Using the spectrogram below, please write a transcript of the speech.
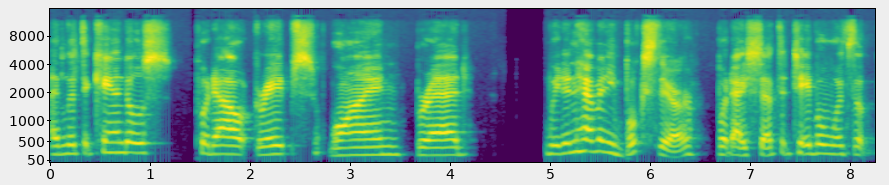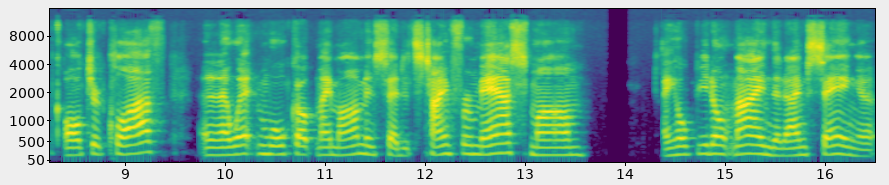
I lit the candles, put out grapes, wine, bread. We didn't have any books there, but I set the table with the altar cloth and I went and woke up my mom and said, It's time for Mass, Mom. I hope you don't mind that I'm saying it.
